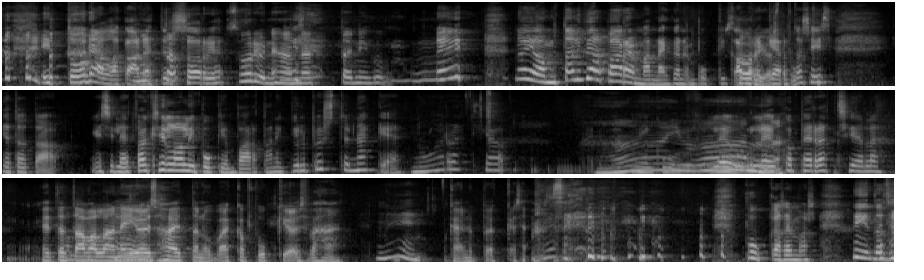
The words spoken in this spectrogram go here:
ei todellakaan näyttänyt sorjo. Sorjunenhan näyttää niin kuin... Niin. No joo, mutta tämä oli vielä paremman näköinen pukki, kaveri kertoi siis. Ja, tota, ja silleen, että vaikka sillä oli pukin parta, niin kyllä pystyi näkemään, että nuoret ja niin kuin leu, leukaperät siellä. Että tavallaan ei olisi haittanut, vaikka pukki olisi vähän Niin, käynyt pökkäsemässä. Pukkasemassa. Niin, tota,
